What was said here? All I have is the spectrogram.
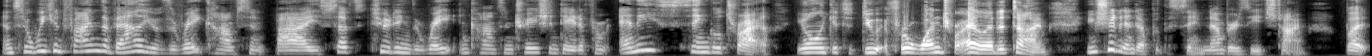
And so we can find the value of the rate constant by substituting the rate and concentration data from any single trial. You only get to do it for one trial at a time. You should end up with the same numbers each time, but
